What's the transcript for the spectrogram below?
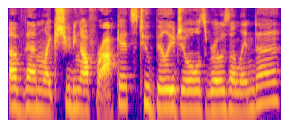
of them like shooting off rockets to Billy Joel's Rosalinda.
